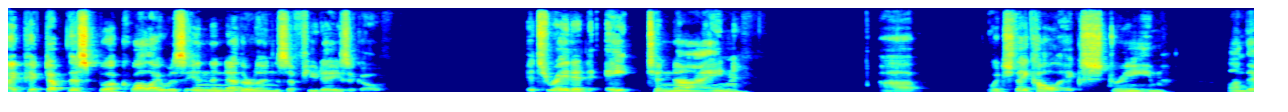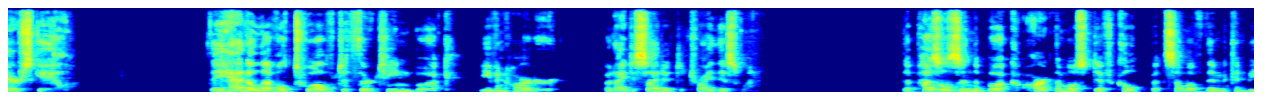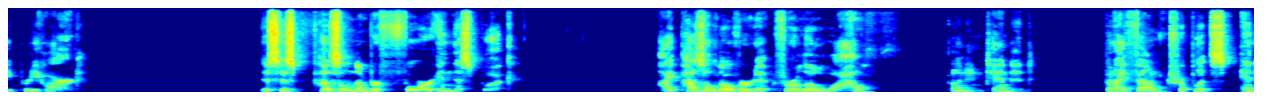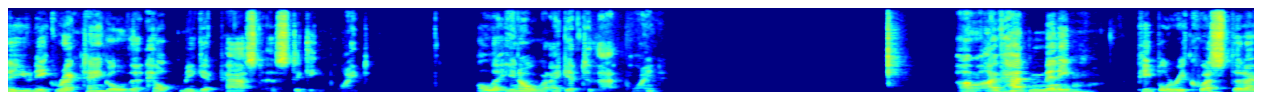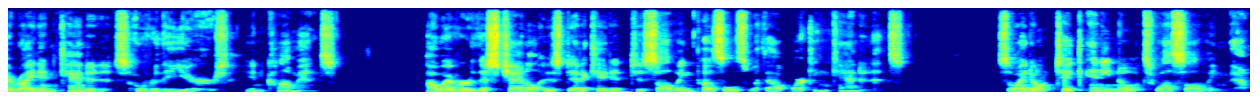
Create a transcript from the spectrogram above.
I picked up this book while I was in the Netherlands a few days ago. It's rated 8 to 9, uh, which they call extreme on their scale. They had a level 12 to 13 book, even harder, but I decided to try this one. The puzzles in the book aren't the most difficult, but some of them can be pretty hard. This is puzzle number four in this book. I puzzled over it for a little while, pun intended, but I found triplets and a unique rectangle that helped me get past a sticking point. I'll let you know when I get to that point. Um, I've had many people request that I write in candidates over the years in comments. However, this channel is dedicated to solving puzzles without marking candidates, so I don't take any notes while solving them.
